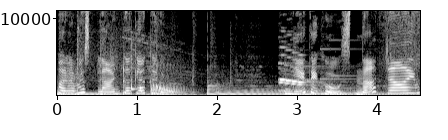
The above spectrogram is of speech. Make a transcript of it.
पर हम इस प्लांट का क्या करूँ? ये देखो स्नैक टाइम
